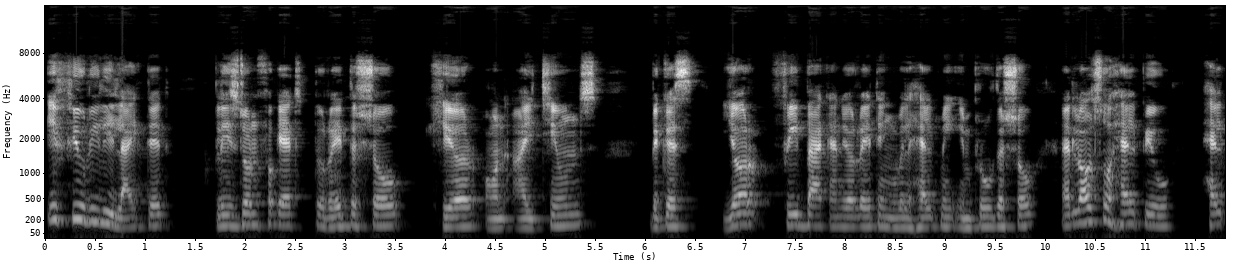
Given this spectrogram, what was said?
If you really liked it please don't forget to rate the show here on itunes because your feedback and your rating will help me improve the show and it'll also help you help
